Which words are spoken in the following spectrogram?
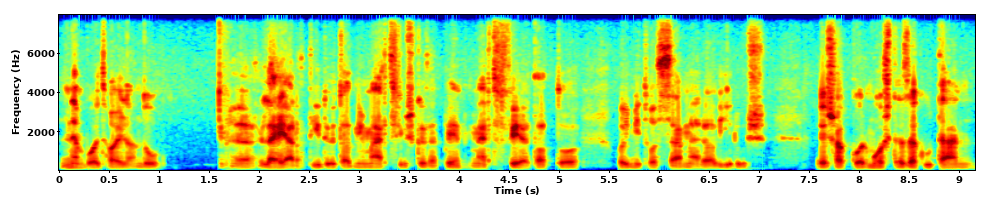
nem volt hajlandó lejárati időt adni március közepén, mert félt attól, hogy mit hoz számára a vírus és akkor most ezek után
